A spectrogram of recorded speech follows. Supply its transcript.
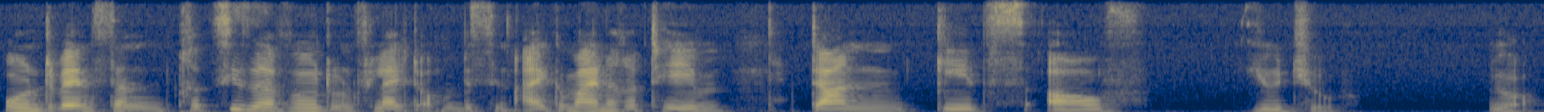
Und wenn es dann präziser wird und vielleicht auch ein bisschen allgemeinere Themen, dann geht's auf YouTube. Ja.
